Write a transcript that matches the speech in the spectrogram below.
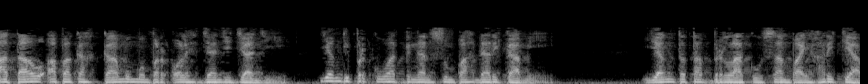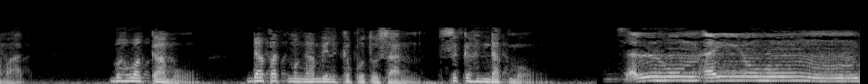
atau apakah kamu memperoleh janji-janji yang diperkuat dengan sumpah dari kami, yang tetap berlaku sampai hari kiamat, bahwa kamu dapat mengambil keputusan sekehendakmu? Salhum ayyuhum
